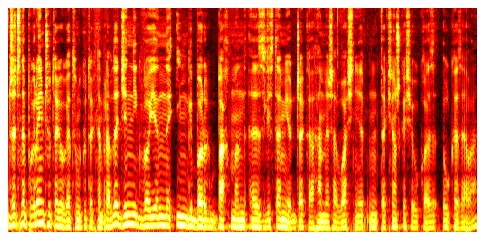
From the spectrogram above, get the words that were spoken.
Rzecz na pograniczu tego gatunku tak naprawdę. Dziennik wojenny Ingeborg Bachmann e, z listami od Jacka Hamesha. Właśnie mm, ta książka się ukazała.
